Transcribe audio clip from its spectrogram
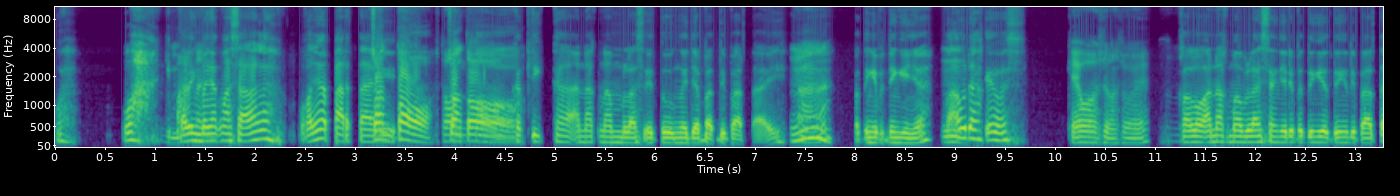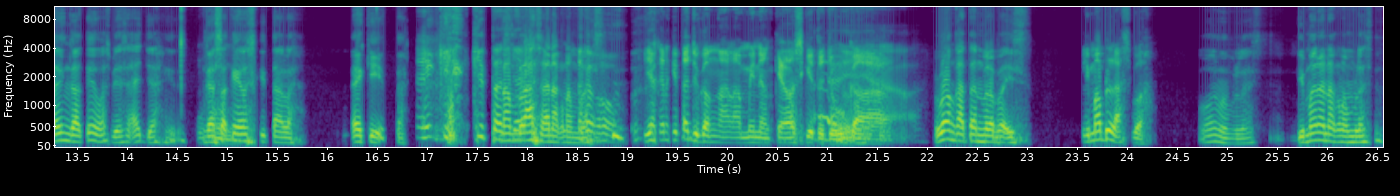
Wah. Wah gimana Paling banyak masalah lah. Pokoknya partai contoh, Contoh. contoh. ketika anak 16 itu ngejabat di partai, hmm. petinggi-petingginya, Hmm. ah udah kewas. kewas langsung ya Kalau anak 15 yang jadi petinggi-petinggi di partai nggak kewas biasa aja gitu. Nggak Hmm. sekewas kita lah. Eh kita. Eh, ki- kita 16 anak 16. Oh, ya kan kita juga ngalamin yang kewas gitu juga iya. Lu angkatan berapa Is? 15 gua Oh 15. Gimana anak 16 tuh?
